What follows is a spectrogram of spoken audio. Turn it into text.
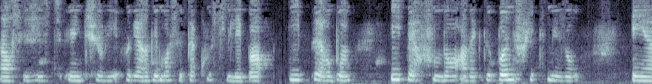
Alors c'est juste une tuerie. Regardez-moi ce tacos, il est pas hyper bon, hyper fondant avec de bonnes frites maison et, euh,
